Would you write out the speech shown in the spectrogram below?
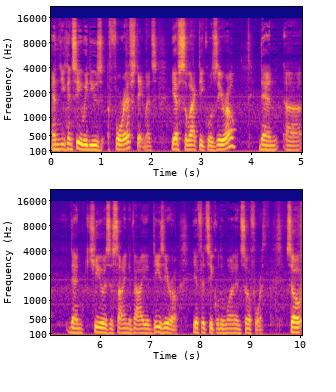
And you can see we'd use four if statements. If select equals 0, then, uh, then Q is assigned the value of D0. If it's equal to 1, and so forth. So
